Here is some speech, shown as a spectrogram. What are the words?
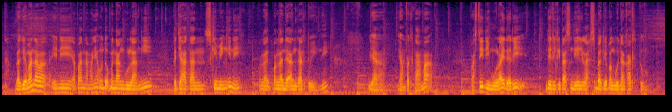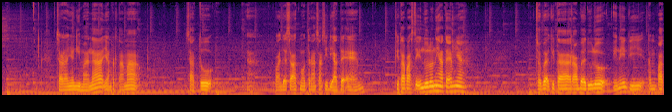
Nah, bagaimana ini apa namanya untuk menanggulangi kejahatan skimming ini, penggandaan kartu ini? Ya, yang pertama pasti dimulai dari diri kita sendirilah sebagai pengguna kartu. Caranya gimana? Yang pertama satu ya, pada saat mau transaksi di ATM, kita pastiin dulu nih ATM-nya coba kita raba dulu ini di tempat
